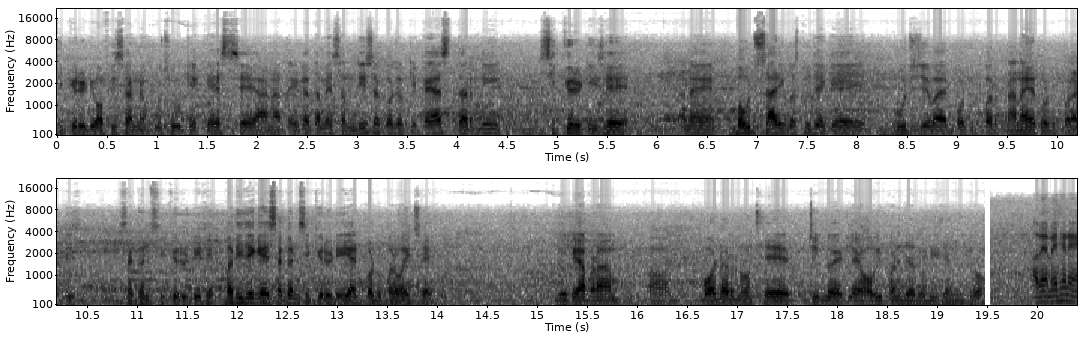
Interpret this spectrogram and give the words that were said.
સિક્યુરિટી ઓફિસરને પૂછ્યું કે કેશ છે આના તે, એટલે તમે સમજી શકો છો કે કયા સ્તરની સિક્યુરિટી છે. અને બહુ જ સારી વસ્તુ છે કે ભુજ જેવા એરપોર્ટ ઉપર, નાના એરપોર્ટ ઉપર આટલી સઘન સિક્યુરિટી છે. બધી જગ્યાએ સઘન સિક્યુરિટી એરપોર્ટ ઉપર હોય છે. જો કે આપણા બોર્ડરનો છે જિલ્લો એટલે હોવી પણ જરૂરી છે મિત્રો. હવે અમે છે ને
